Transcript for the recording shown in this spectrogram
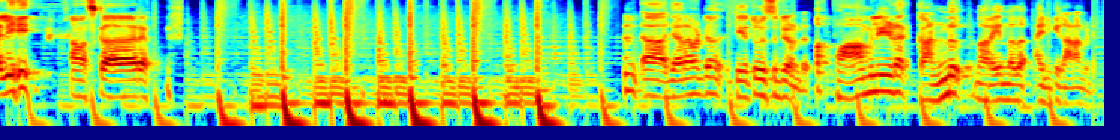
അലി നമസ്കാരം. ജയറാമറ്റ് തിയേറ്റർ വിസിറ്റ് ഉണ്ട് ആ ഫാമിലിയുടെ കണ്ണ് നിറയുന്നത് എനിക്ക് കാണാൻ പറ്റും.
